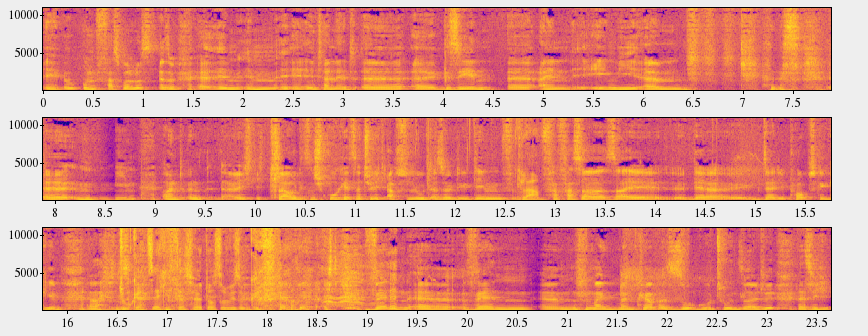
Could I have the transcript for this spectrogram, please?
ich äh, äh, unfassbar Lust, also äh, im, im äh, Internet äh, äh, gesehen, äh, ein irgendwie ähm, das, äh, Meme und, und äh, ich, ich klaue diesen Spruch jetzt natürlich absolut, also dem Klar. Verfasser sei der, der die Props gegeben. Du, ganz ehrlich, das hört doch sowieso keiner. ja. Wenn, äh, wenn ähm, mein, mein Körper so gut tun sollte, dass ich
